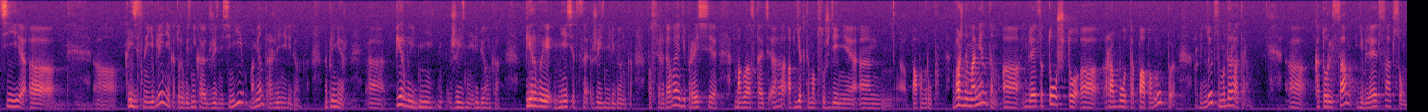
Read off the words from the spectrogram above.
те кризисные явления, которые возникают в жизни семьи в момент рождения ребенка. Например, первые дни жизни ребенка, первые месяцы жизни ребенка, послеродовая депрессия, могла стать э, объектом обсуждения э, папа-групп. Важным моментом э, является то, что работа папа-группы организуется модератором, который сам является отцом.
